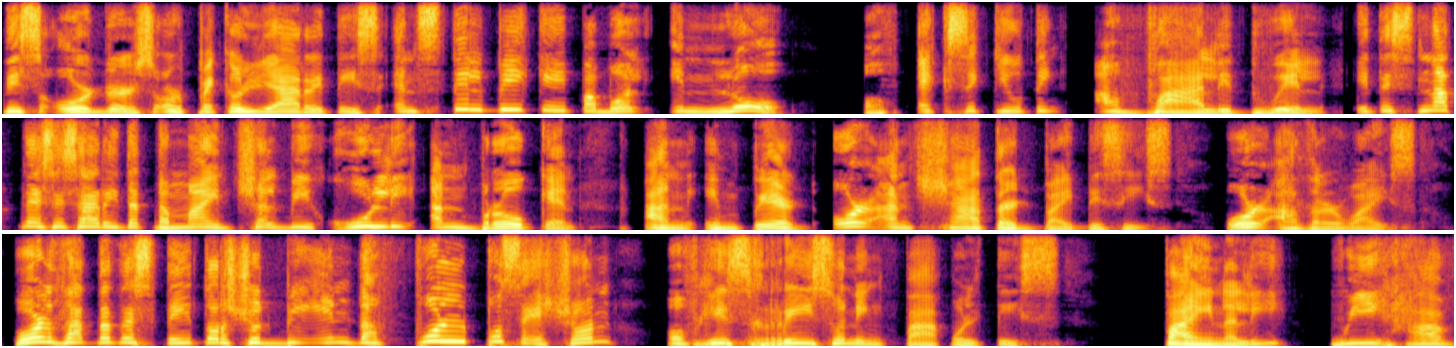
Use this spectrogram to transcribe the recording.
disorders, or peculiarities and still be capable in law of executing a valid will. It is not necessary that the mind shall be wholly unbroken, unimpaired, or unshattered by disease or otherwise, or that the testator should be in the full possession of his reasoning faculties. Finally, we have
